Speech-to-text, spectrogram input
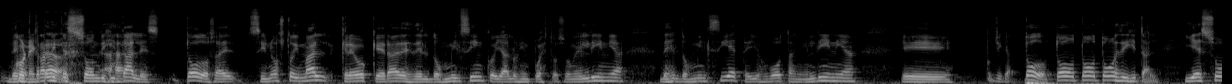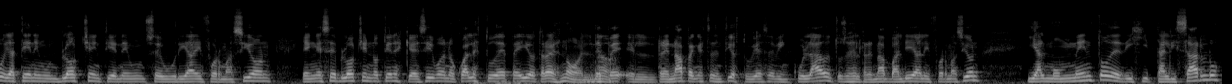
de los trámites son digitales, todos. si no estoy mal, creo que era desde el 2005 ya los impuestos son en línea, desde el 2007 ellos votan en línea. Eh, todo, todo, todo, todo es digital. Y eso ya tienen un blockchain, tienen un seguridad de información. En ese blockchain no tienes que decir, bueno, ¿cuál es tu DPI otra vez? No, el, el RENAP en este sentido estuviese vinculado, entonces el RENAP valida la información y al momento de digitalizarlo,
